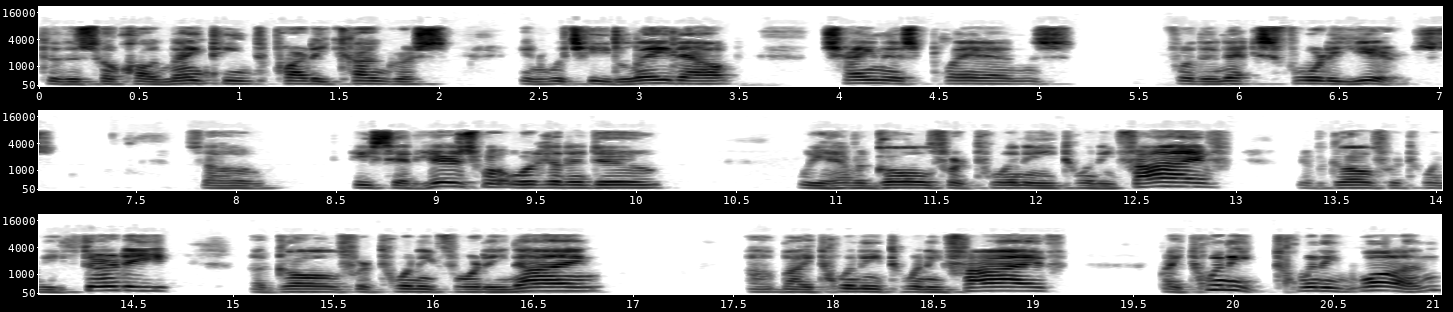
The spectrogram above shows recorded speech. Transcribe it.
to the so called 19th Party Congress, in which he laid out China's plans for the next 40 years. So he said, here's what we're going to do. We have a goal for 2025, we have a goal for 2030, a goal for 2049. Uh, by 2025, by 2021,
